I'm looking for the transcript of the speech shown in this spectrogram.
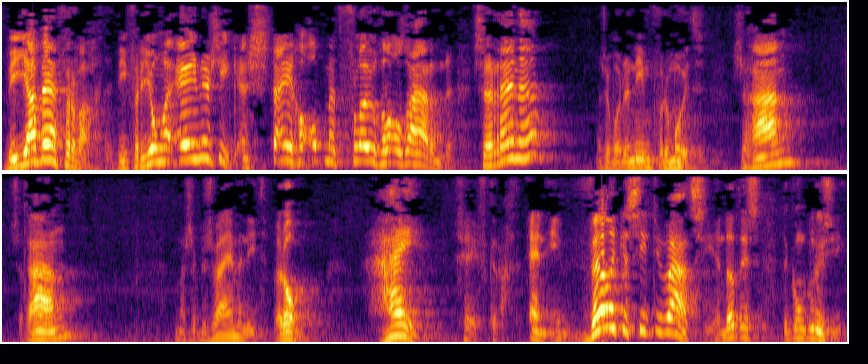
wie Jaweh verwachten, die verjongen energiek en stijgen op met vleugelen als arenden. Ze rennen, maar ze worden niet vermoeid. Ze gaan, ze gaan, maar ze bezwijmen niet. Waarom? Hij geeft kracht. En in welke situatie, en dat is de conclusie,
